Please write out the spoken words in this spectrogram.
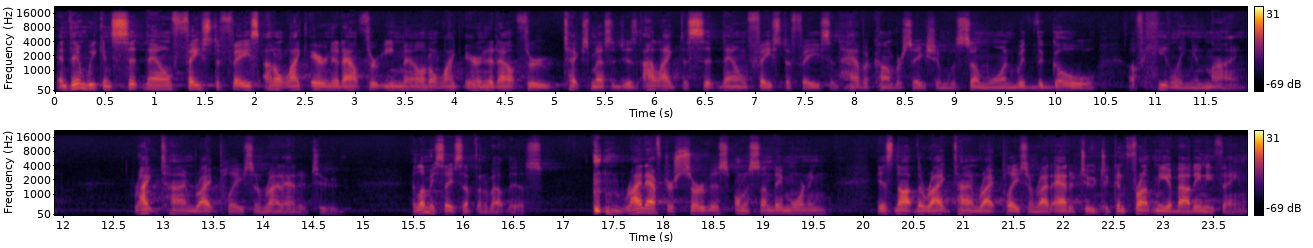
And then we can sit down face to face. I don't like airing it out through email. I don't like airing it out through text messages. I like to sit down face to face and have a conversation with someone with the goal of healing in mind. Right time, right place, and right attitude. And let me say something about this. right after service on a Sunday morning is not the right time, right place, and right attitude to confront me about anything.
